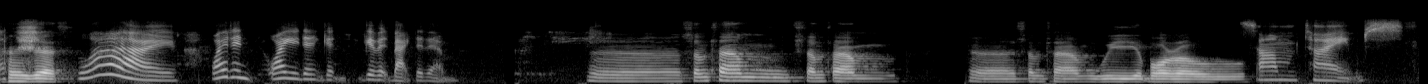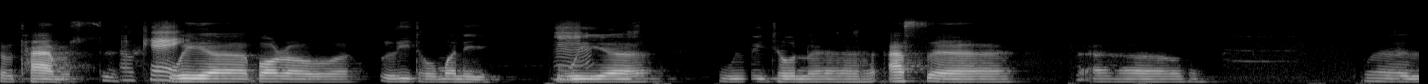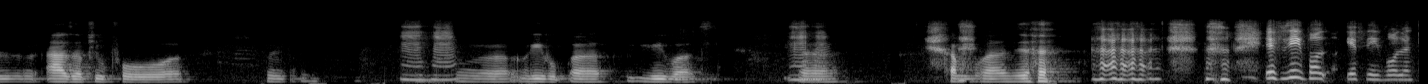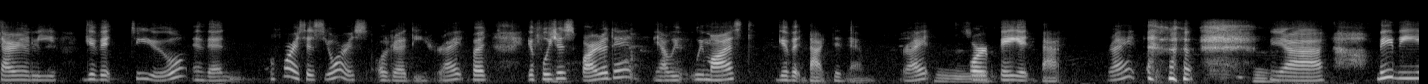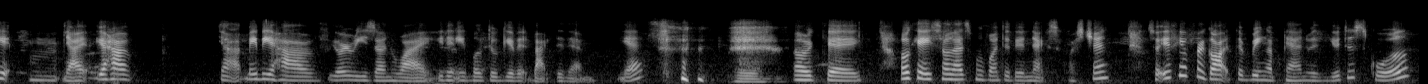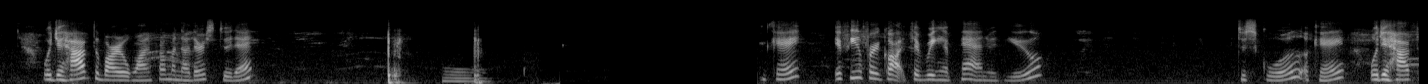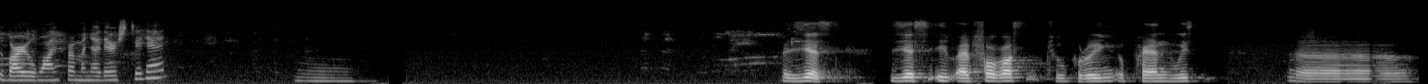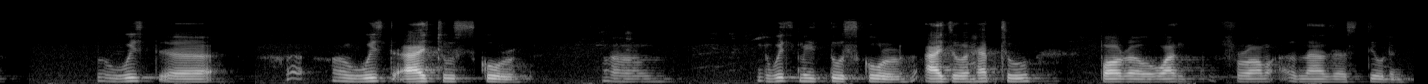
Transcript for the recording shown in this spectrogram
yes. Why? Why didn't why you didn't get give it back to them? Uh, sometimes, sometimes, uh, sometimes we borrow. Sometimes. Sometimes Okay. we uh, borrow uh, little money. Mhm. We uh, we don't uh, ask uh, uh, other people Mm-hmm. uh, give uh, give us Mm-hmm. uh, come yeah if they vol- if they voluntarily give it to you and then of course it's yours already right? But if we just borrowed it yeah we, we must give it back to them right? Or pay it back right? Yeah. Maybe mm, yeah you have yeah maybe you have your reason why you didn't able to give it back to them. Yes? yeah. Okay. Okay, so let's move on to the next question. So if you forgot to bring a pen with you to school, would you have to borrow one from another student? Okay. If you forgot to bring a pen with you to school, okay, would you have to borrow one from another student? Yes, yes. If I forgot to bring a pen with uh, with uh, with I to school, um, with me to school, I do have to borrow one from another student.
